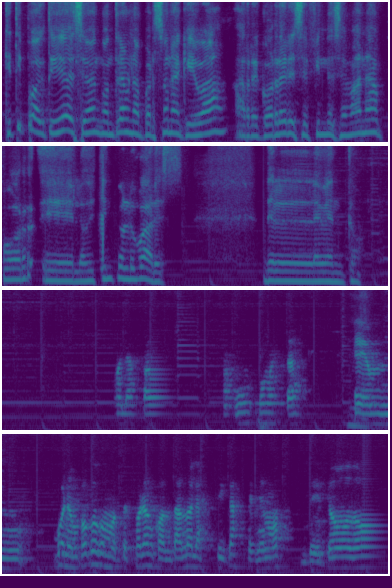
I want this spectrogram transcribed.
qué tipo de actividades se va a encontrar una persona que va a recorrer ese fin de semana por eh, los distintos lugares del evento. Hola, Facu, ¿cómo estás? Em, bueno, un poco como te fueron contando las chicas, tenemos de todo.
